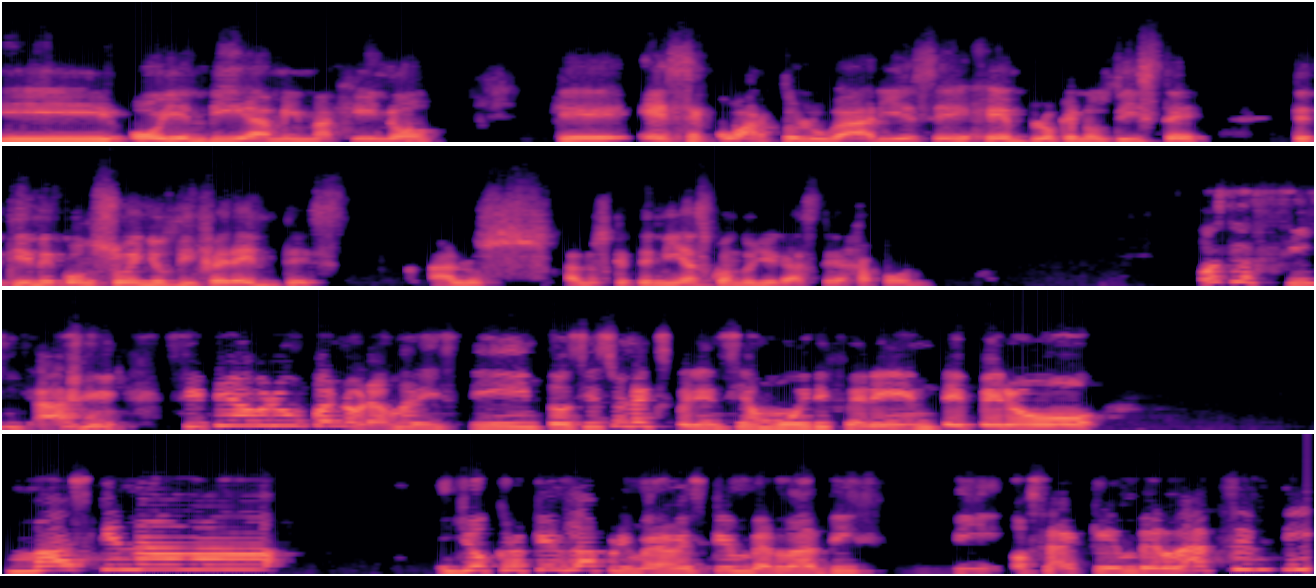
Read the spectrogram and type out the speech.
y hoy en día me imagino que ese cuarto lugar y ese ejemplo que nos diste te tiene con sueños diferentes a los, a los que tenías cuando llegaste a Japón. O sea, sí, sí te abre un panorama distinto, sí es una experiencia muy diferente, pero más que nada, yo creo que es la primera vez que en verdad di, o sea, que en verdad sentí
